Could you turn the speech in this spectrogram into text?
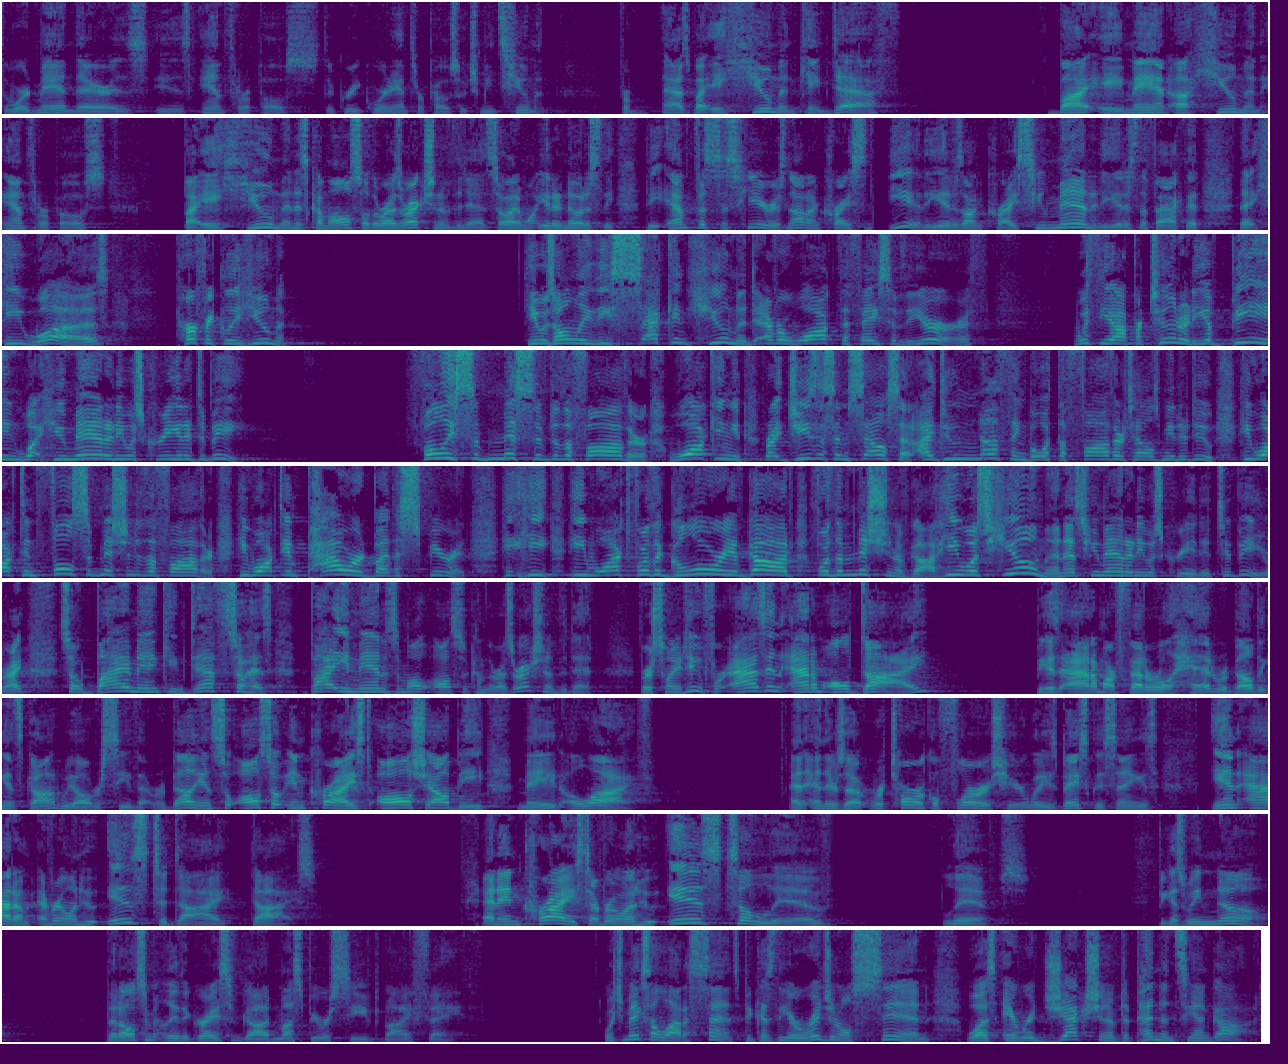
the word man there is, is anthropos, the Greek word anthropos, which means human. For as by a human came death, by a man, a human, anthropos, by a human has come also the resurrection of the dead. So I want you to notice the, the emphasis here is not on Christ's deity, it is on Christ's humanity. It is the fact that, that he was perfectly human. He was only the second human to ever walk the face of the earth with the opportunity of being what humanity was created to be. Fully submissive to the Father, walking right? Jesus himself said, I do nothing but what the Father tells me to do. He walked in full submission to the Father. He walked empowered by the Spirit. He, he, he walked for the glory of God, for the mission of God. He was human as humanity was created to be, right? So by a man came death, so has by a man has also come the resurrection of the dead. Verse 22 For as in Adam all die, Because Adam, our federal head, rebelled against God, we all received that rebellion. So also in Christ, all shall be made alive. And, and there's a rhetorical flourish here. What he's basically saying is in Adam, everyone who is to die, dies. And in Christ, everyone who is to live, lives. Because we know that ultimately the grace of God must be received by faith. Which makes a lot of sense because the original sin was a rejection of dependency on God.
